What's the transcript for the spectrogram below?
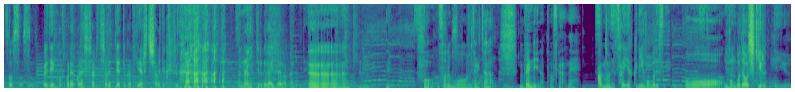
そうそうそう。これで、ここれ、これ喋って喋ってとかってやると喋ってくれる 何言ってるか大体わかるんで。うんうんうんうん。うんもう、それもめちゃくちゃ便利になってますからね。あとね、ス最悪日本語ですね。お日本語で押し切るっていう。ー。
